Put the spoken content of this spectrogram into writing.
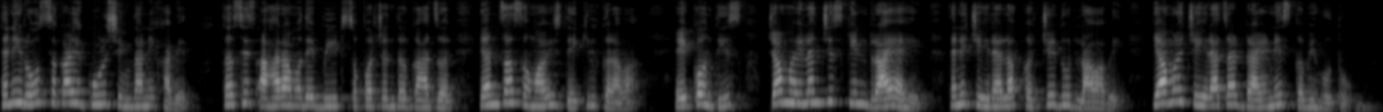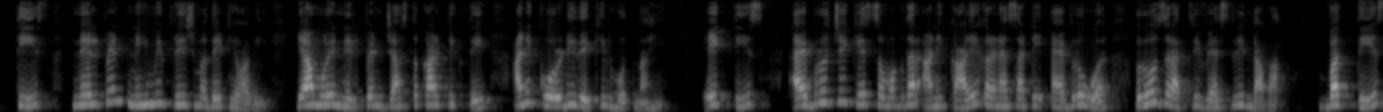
त्यांनी रोज सकाळी गूळ शेंगदाणे खावेत. तसेच आहारामध्ये बीट सफरचंद गाजर यांचा समावेश देखील करावा. एकोणतीस ज्या महिलांची स्किन ड्राय आहे त्यांनी चेहऱ्याला कच्चे दूध लावावे. यामुळे चेहऱ्याचा ड्रायनेस कमी होतो. तीस नेलपेंट नेहमी फ्रीजमध्ये ठेवावी. यामुळे नेलपेंट जास्त काळ टिकते आणि कोरडी देखील होत नाही. एकतीस ॲब्रोचे केस चमकदार आणि काळे करण्यासाठी ॲब्रोवर रोज रात्री वॅसलिन लावा बत्तीस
